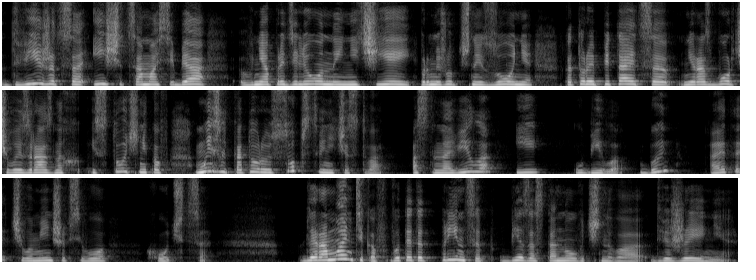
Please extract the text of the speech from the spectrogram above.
движется, ищет сама себя в неопределенной ничьей промежуточной зоне, которая питается неразборчиво из разных источников, мысль, которую собственничество остановило и убило бы, а это чего меньше всего хочется. Для романтиков вот этот принцип безостановочного движения,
